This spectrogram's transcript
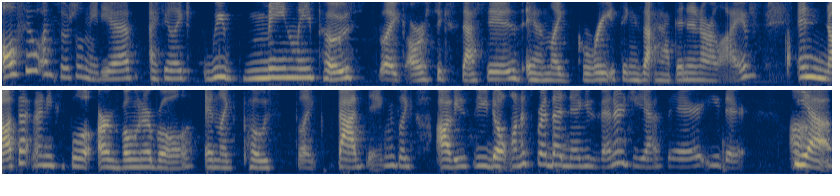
also on social media, I feel like we mainly post like our successes and like great things that happen in our lives. And not that many people are vulnerable and like post like bad things. Like, obviously, you don't want to spread that negative energy out there either. Um, yeah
